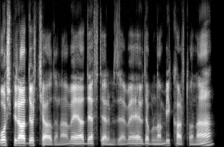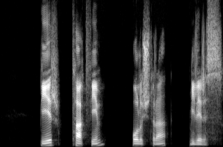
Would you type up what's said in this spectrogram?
boş bir A4 kağıdına veya defterimize ve evde bulunan bir kartona bir takvim oluşturabiliriz.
